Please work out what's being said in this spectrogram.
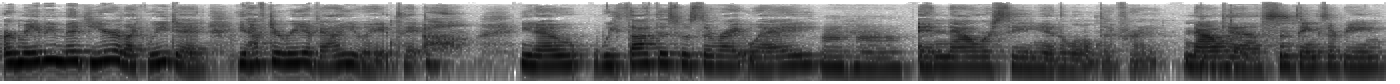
or maybe mid year, like we did, you have to reevaluate and say, oh, you know, we thought this was the right way, mm-hmm. and now we're seeing it a little different. Now Yes. some things are being,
